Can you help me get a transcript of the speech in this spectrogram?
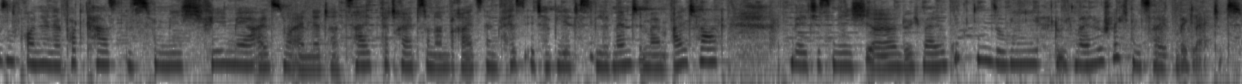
Busenfreundin, der Podcast ist für mich viel mehr als nur ein netter Zeitvertreib, sondern bereits ein fest etabliertes Element in meinem Alltag, welches mich äh, durch meine guten sowie durch meine schlechten Zeiten begleitet.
